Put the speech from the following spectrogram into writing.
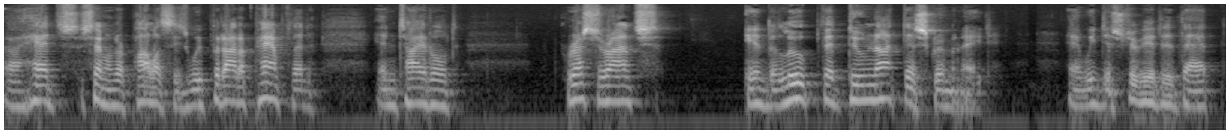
uh, had similar policies. We put out a pamphlet entitled restaurants in the loop that do not discriminate. And we distributed that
